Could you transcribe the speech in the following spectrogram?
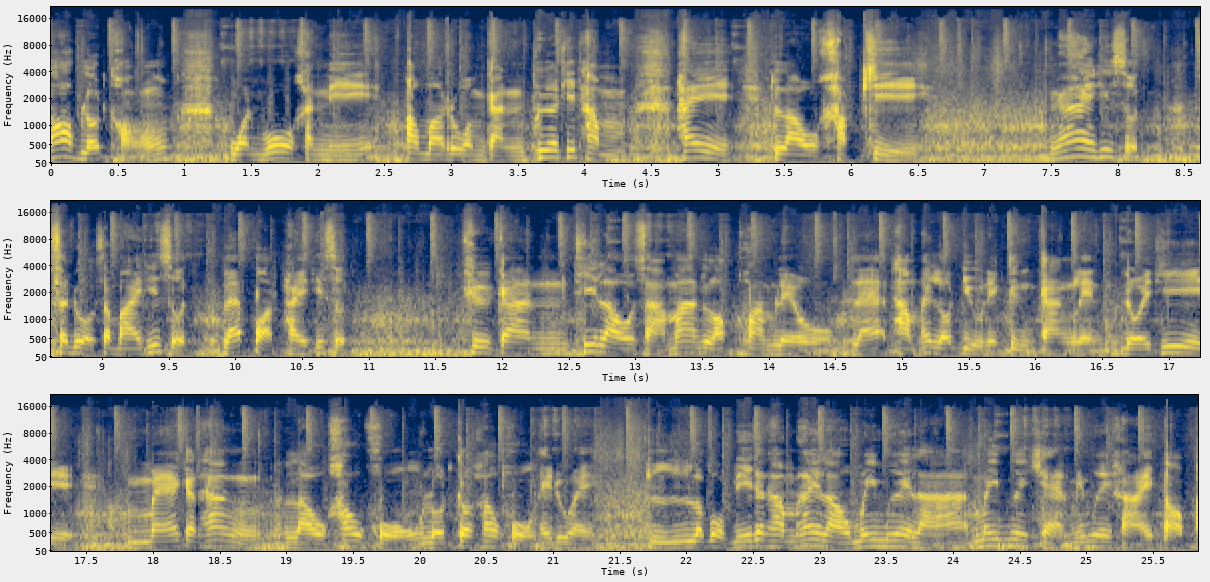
รอบรถของ Volvo คันนี้เอามารวมกันเพื่อที่ทำให้เราขับขี่ง่ายที่สุด สะดวกสบายที่สุด และปลอดภัยที่สุด คือการที่เราสามารถล็อกความเร็ว และทำให้รถอยู่ในกึ่งกลางเลน โดยที่แม้กระทั่งเราเข้าโค้งรถก็เข้าโค้งให้ด้วย ระบบนี้จะทำให้เราไม่เมื่อยล้า ไม่เมื่อยแขนไม่เมื่อยขาอีกต่อไป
